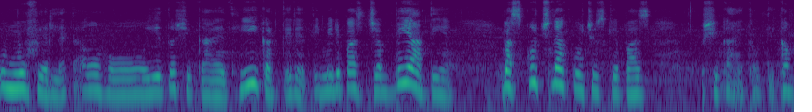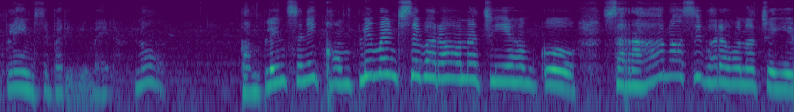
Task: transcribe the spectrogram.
वो मुँह फेर लेता ओहो, ये तो शिकायत ही करती रहती। मेरे पास जब भी आती है, बस कुछ ना कुछ उसके पास शिकायत होती कंप्लेंट से भरी हुई महिला। नो कंप्लेंट से नहीं कॉम्प्लीमेंट से भरा होना चाहिए हमको। सराहना से भरा होना चाहिए।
